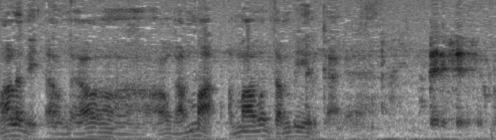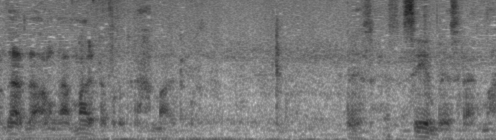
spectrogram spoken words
மாலதி அவங்க அவங்க அம்மா அம்மாவும் தம்பி இருக்காங்க. சரி சரி சரி. அவங்க அம்மா கிட்ட கொடுக்குறேன் அம்மா கிட்ட கொடுக்குறேன். சிஎம் பேசுறாங்கம்மா.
